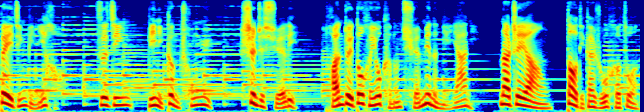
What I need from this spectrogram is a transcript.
背景比你好，资金比你更充裕，甚至学历、团队都很有可能全面的碾压你。那这样到底该如何做呢？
